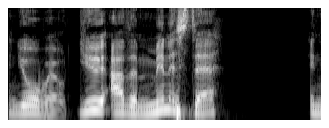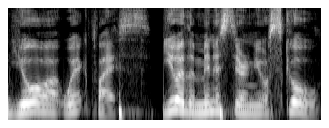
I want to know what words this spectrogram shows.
in your world. You are the minister in your workplace. You are the minister in your school.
